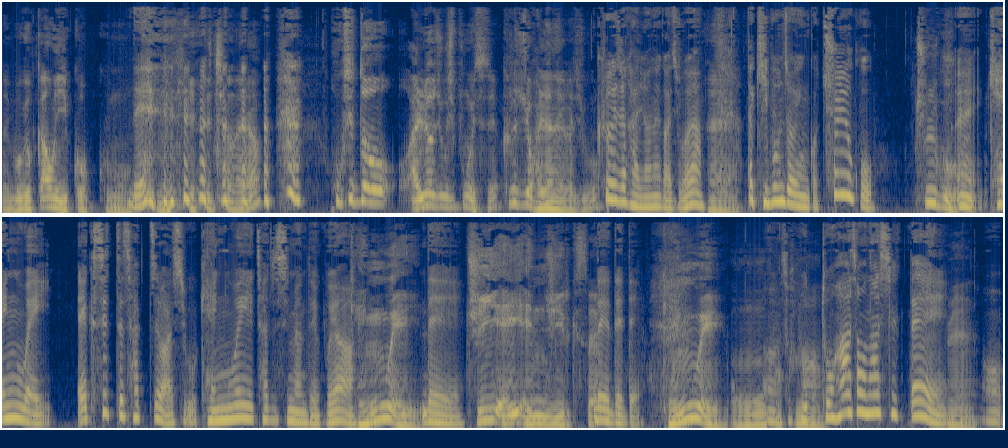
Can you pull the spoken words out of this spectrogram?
뭐, 목욕 가운 입고 벗고 뭐. 네. 이렇게 했잖아요. 혹시 또 알려주고 싶은 거 있어요? 크루즈 관련해 가지고. 크루즈 관련해 가지고요. 네. 일단 기본적인 거, 출구. 출구. 네, gangway. Exit 찾지 마시고 gangway 찾으시면 되고요. Gangway. 네. G-A-N-G 이렇게 써요? 네 네 네. Gangway. 오, 어, 그래서 그렇구나. 보통 하선 하실 때, 네. 어,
